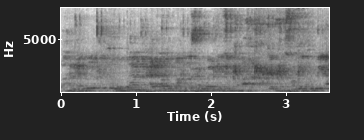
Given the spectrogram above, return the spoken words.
पंचायत लागतो योगदान काळावरून आपण सर्वांनी सुद्धा त्यांचं स्वागत करूया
